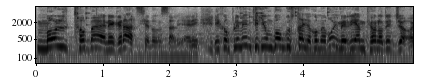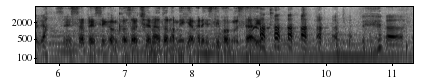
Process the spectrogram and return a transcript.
Molto bene, grazie, Don Salieri. I complimenti di un buon gustaio come voi mi riempiono di gioia. Se sapessi con cosa ho cenato non mi chiameresti buon gustaio. Che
